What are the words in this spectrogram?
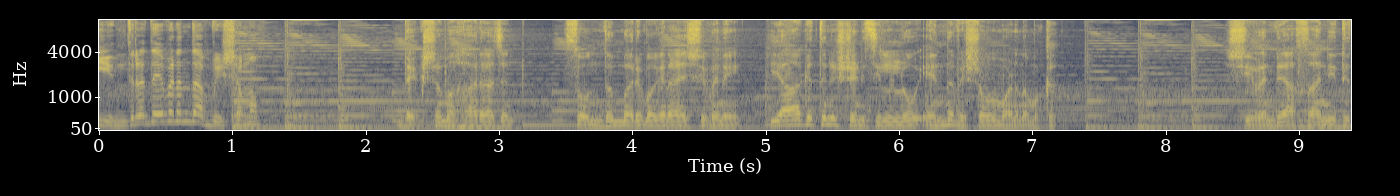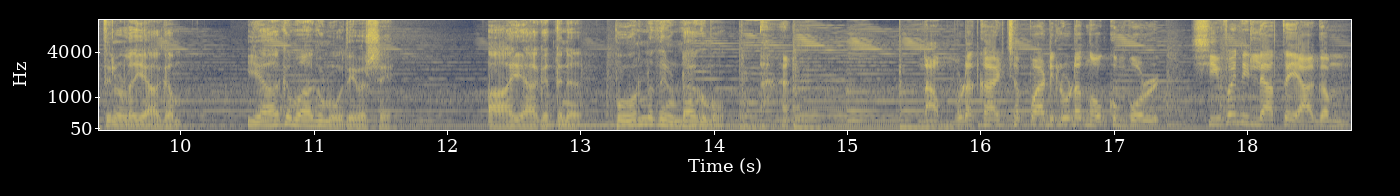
ഇന്ദ്രദേവൻ എന്താ വിഷമം? ദക്ഷ മഹാരാജൻ സ്വന്തം മരുമകനായ ശിവനെ യാഗത്തിന് ക്ഷണിച്ചില്ലല്ലോ എന്ന വിഷമമാണ് നമുക്ക്. ശിവന്റെ അസാന്നിധ്യത്തിലുള്ള യാഗം യാഗമാകുമോ ദേവശേ ആ യാഗത്തിന് പൂർണതയുണ്ടാകുമോ? നമ്മുടെ കാഴ്ചപ്പാടിലൂടെ നോക്കുമ്പോൾ ശിവനില്ലാത്ത യാഗം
